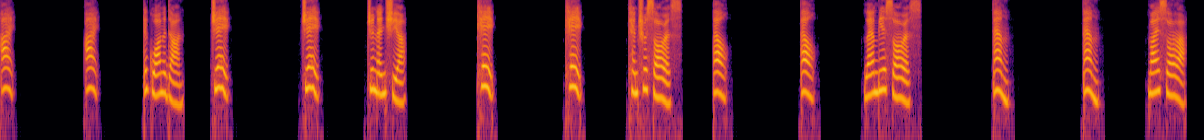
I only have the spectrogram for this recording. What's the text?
I. I. Iguanodon. J. J. Janenschia. K. K. Kentrosaurus. L. L. Lambeosaurus. M. M. Maiasaura.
